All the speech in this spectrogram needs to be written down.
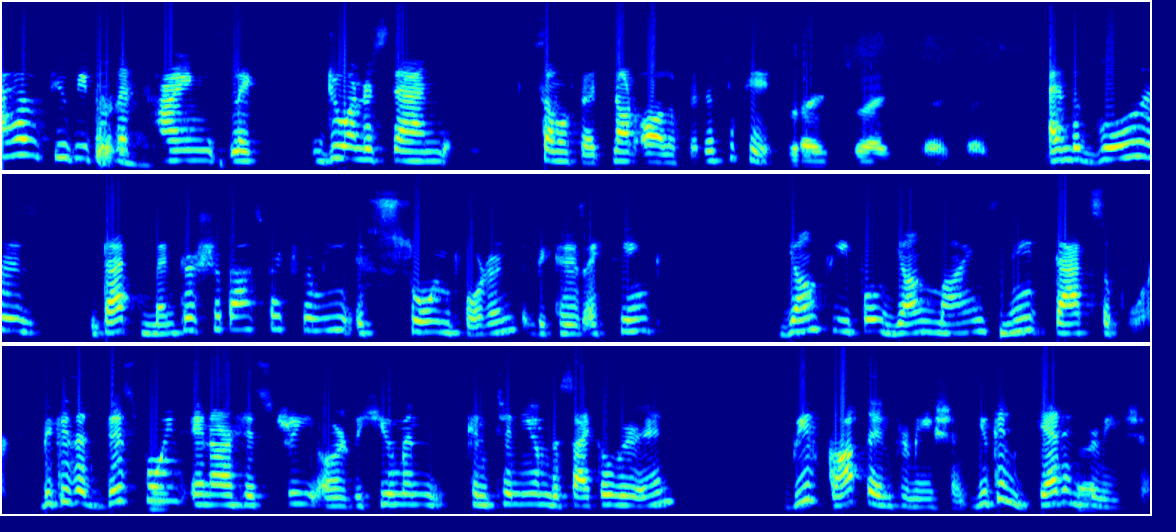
i have a few people that kind like do understand some of it not all of it it's okay right right right right and the goal is that mentorship aspect for me is so important because i think young people young minds need that support. Because at this point in our history or the human continuum the cycle we're in we've got the information. You can get information.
